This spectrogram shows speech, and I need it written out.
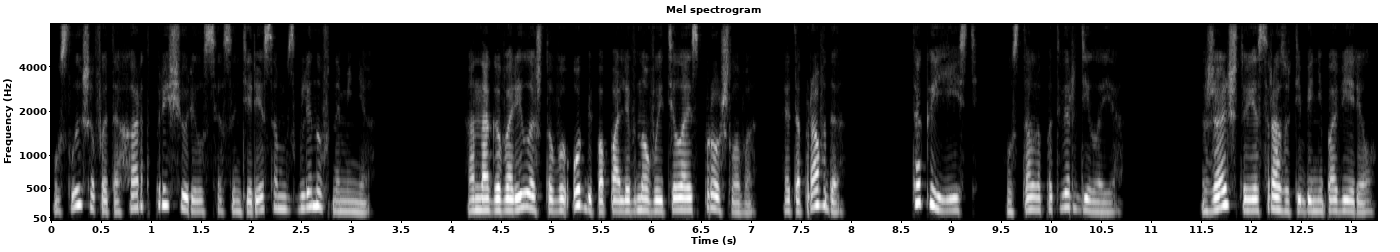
Услышав это, Харт прищурился, с интересом взглянув на меня. «Она говорила, что вы обе попали в новые тела из прошлого. Это правда?» «Так и есть», — устало подтвердила я. Жаль, что я сразу тебе не поверил.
